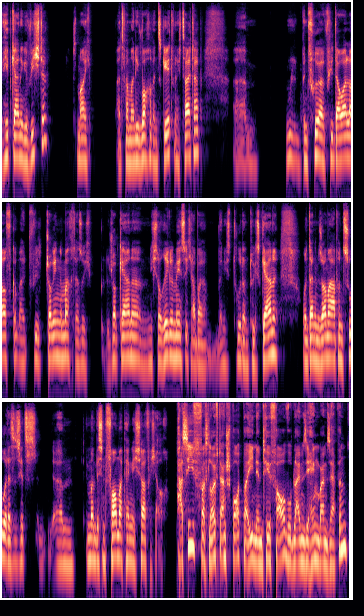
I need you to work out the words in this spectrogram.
heb gerne Gewichte. Das mache ich ein, zwei Mal die Woche, wenn es geht, wenn ich Zeit habe. Ähm, bin früher viel Dauerlauf, viel Jogging gemacht. Also ich jogge gerne, nicht so regelmäßig, aber wenn ich es tue, dann tue ich es gerne. Und dann im Sommer ab und zu, das ist jetzt ähm, immer ein bisschen formabhängig, surfe ich auch. Passiv, was läuft an Sport bei Ihnen im TV? Wo bleiben Sie hängen beim Zappen?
